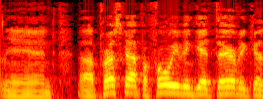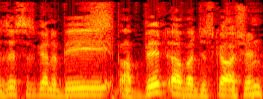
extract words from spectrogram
And uh, Prescott, before we even get there, because this is going to be a bit of a discussion,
